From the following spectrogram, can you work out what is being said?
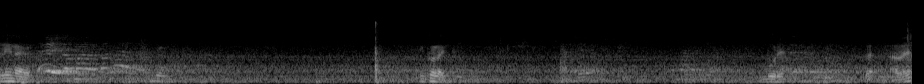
Y negro. Incorrecto. Bure. A ver.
